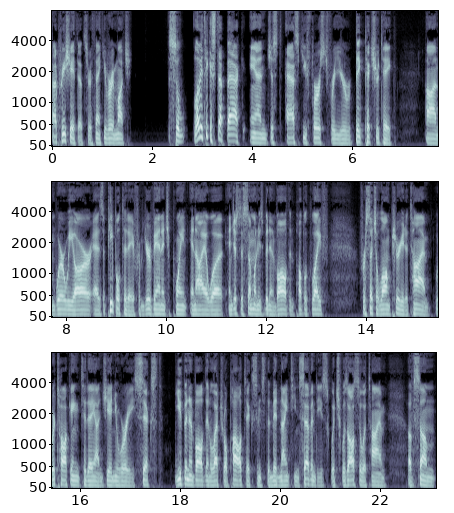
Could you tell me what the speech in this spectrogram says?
I appreciate that, sir. Thank you very much. So let me take a step back and just ask you first for your big picture take on where we are as a people today from your vantage point in Iowa and just as someone who's been involved in public life for such a long period of time. We're talking today on January 6th. You've been involved in electoral politics since the mid 1970s, which was also a time of some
